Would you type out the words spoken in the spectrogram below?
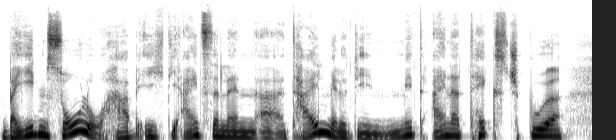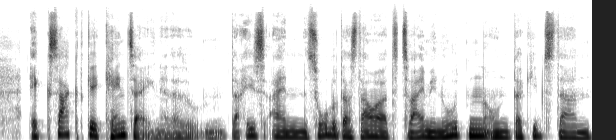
Und bei jedem Solo habe ich die einzelnen äh, Teilmelodien mit einer Textspur exakt gekennzeichnet. Also da ist ein Solo, das dauert zwei Minuten und da gibt's dann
